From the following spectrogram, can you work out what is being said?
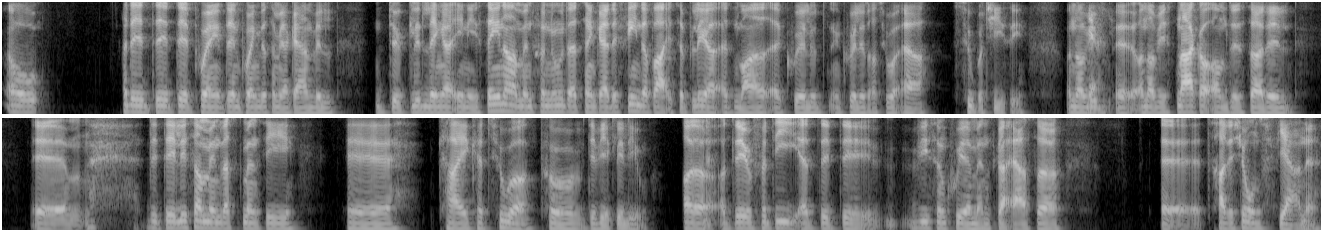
Og, og det, det, det, er et point, det er en pointe, som jeg gerne vil dykke lidt længere ind i senere, men for nu, der tænker jeg, at det er fint at bare etablere, at meget af queer-litteratur er super cheesy. Og når, vi, ja. øh, og når vi snakker om det, så er det, øh, det, det er ligesom en, hvad skal man sige, øh, karikatur på det virkelige liv. Og, ja. og det er jo fordi, at det, det, vi som queer mennesker er så øh, traditionsfjerne,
